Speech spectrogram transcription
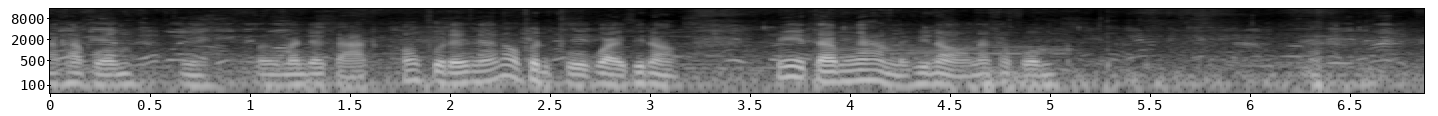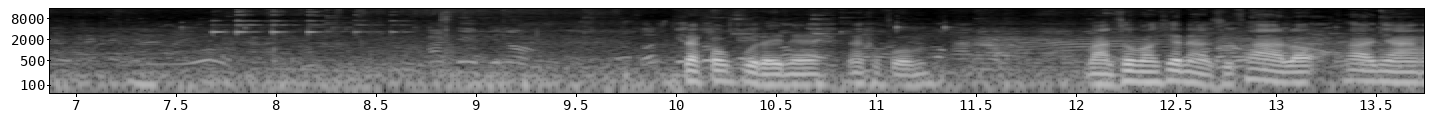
นะครับ ผมนี่เบิ่งบรรยากาศของผู้ใดแน่เนอนเพิ่นผูกไว้พี่น้องมีแต่งามเลยพี่น้องนะครับผม อะจะของผู้ใดแน่นะครับผมบ้านสมบัติเชนแนลสิผ้าเลาะผ้ายาง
